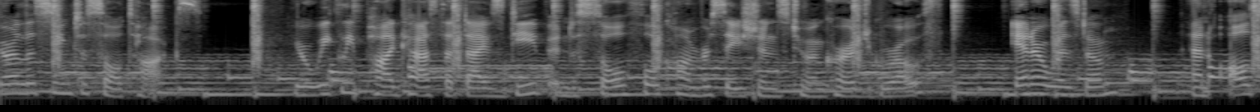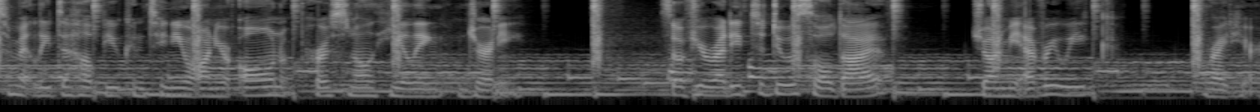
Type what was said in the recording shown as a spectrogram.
You're listening to Soul Talks, your weekly podcast that dives deep into soulful conversations to encourage growth, inner wisdom, and ultimately to help you continue on your own personal healing journey. So if you're ready to do a soul dive, join me every week right here.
